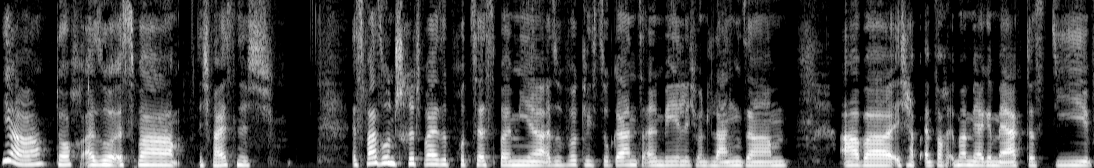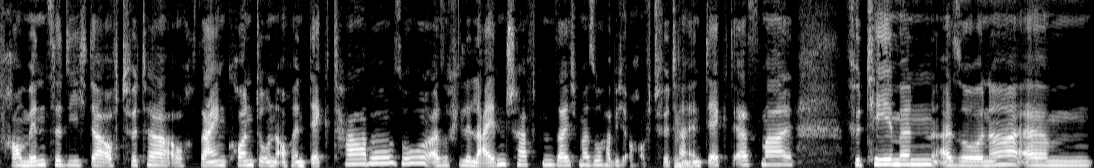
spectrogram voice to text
Ja, doch. Also es war, ich weiß nicht, es war so ein schrittweise Prozess bei mir, also wirklich so ganz allmählich und langsam. Aber ich habe einfach immer mehr gemerkt, dass die Frau Minze, die ich da auf Twitter auch sein konnte und auch entdeckt habe, so, also viele Leidenschaften, sage ich mal so, habe ich auch auf Twitter mhm. entdeckt erstmal für Themen. Also, ne, ähm,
